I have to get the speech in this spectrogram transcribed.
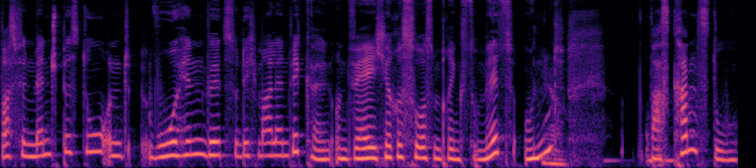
was für ein Mensch bist du und wohin willst du dich mal entwickeln und welche Ressourcen bringst du mit und ja. was kannst du?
